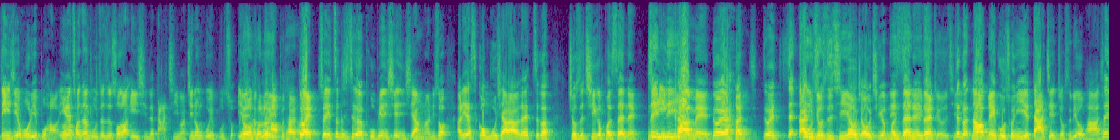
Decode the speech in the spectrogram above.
第一季获利也不好，因为传产股这次受到疫情的打击嘛，金融股也不错，可口可乐也不太好，对，所以这个是这个普遍现象啊。你说阿迪达斯公布下来，在这个。九十七个 percent 呢，净利。看没？对啊，对，在负九十七啊，负九十七个 percent 呢，对，这个然后每股纯益也大减九十六趴，所以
